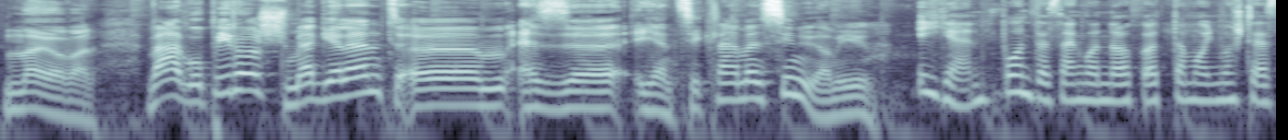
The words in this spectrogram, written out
Na jó van. Vágó piros megjelent, ez ilyen ciklámen színű, ami Igen, pont ezen gondolkodtam, hogy most ez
